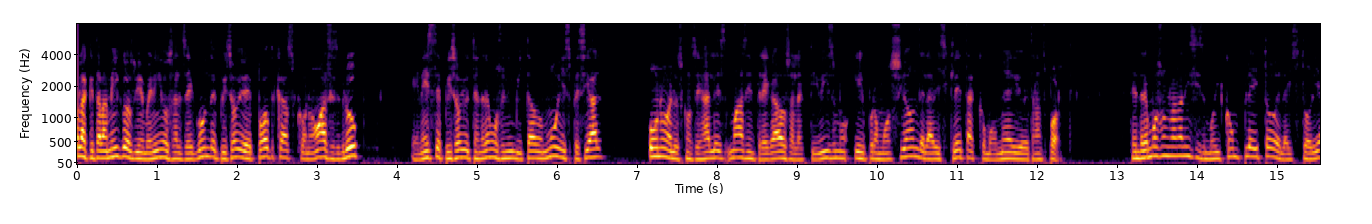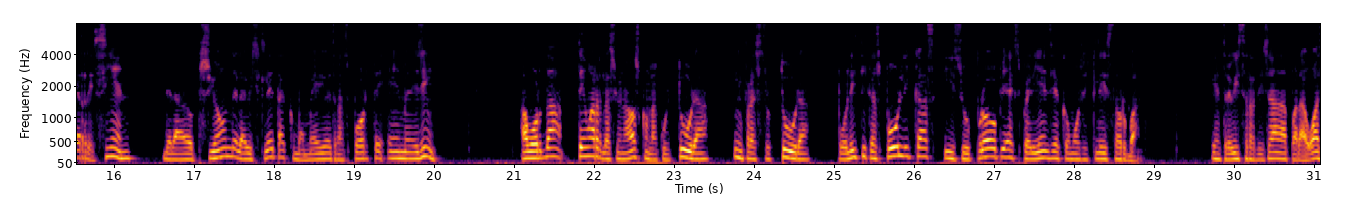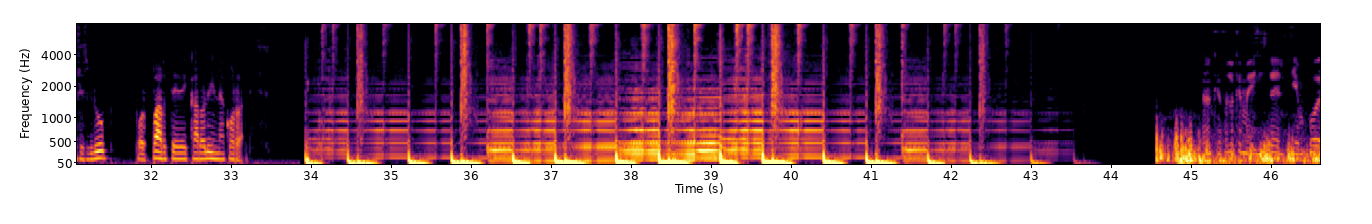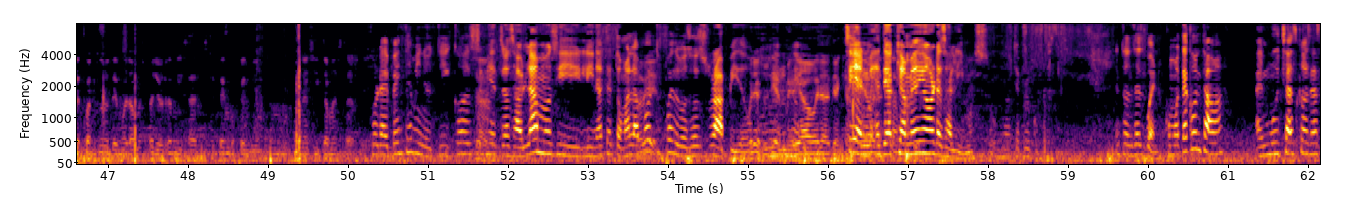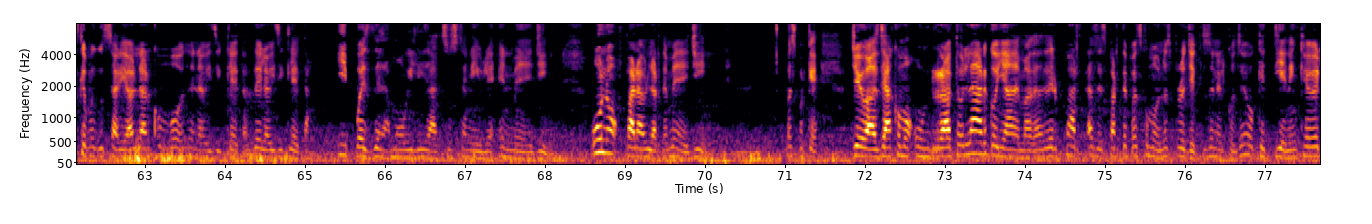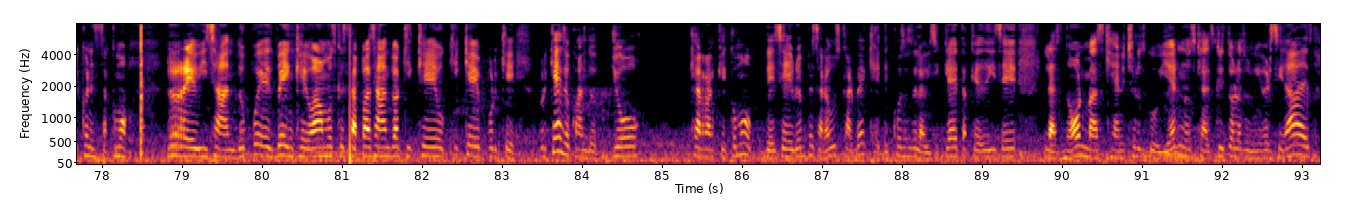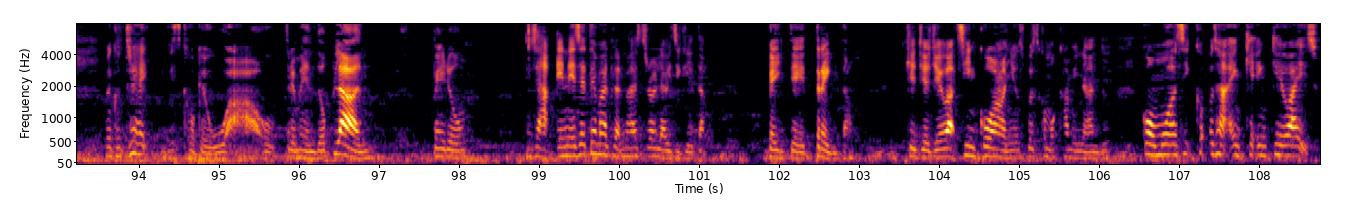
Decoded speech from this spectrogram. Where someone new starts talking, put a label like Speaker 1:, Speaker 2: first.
Speaker 1: Hola, ¿qué tal amigos? Bienvenidos al segundo episodio de podcast con Oasis Group. En este episodio tendremos un invitado muy especial, uno de los concejales más entregados al activismo y promoción de la bicicleta como medio de transporte. Tendremos un análisis muy completo de la historia recién de la adopción de la bicicleta como medio de transporte en Medellín. Aborda temas relacionados con la cultura, infraestructura, políticas públicas y su propia experiencia como ciclista urbano. Entrevista realizada para Oasis Group por parte de Carolina Corrales.
Speaker 2: ¿Qué fue lo que me dijiste del tiempo de cuánto nos demoramos para yo organizar? Es que tengo pendiente una cita más tarde.
Speaker 3: Por ahí 20 minuticos mientras hablamos y Lina te toma la foto, pues vos sos rápido.
Speaker 2: Por eso, sí, en media hora, de aquí a
Speaker 3: Sí,
Speaker 2: media hora
Speaker 3: de aquí a media hora salimos, no te preocupes. Entonces, bueno, como te contaba, hay muchas cosas que me gustaría hablar con vos en la bicicleta, de la bicicleta y pues de la movilidad sostenible en Medellín. Uno, para hablar de Medellín, pues porque llevas ya como un rato largo y además hacer par- haces parte pues como de unos proyectos en el consejo que tienen que ver con estar como revisando pues ven qué vamos, qué está pasando aquí, qué, aquí, qué, porque, porque eso cuando yo que arranqué como de cero empezar a buscar ver qué hay de cosas de la bicicleta, qué dice las normas, qué han hecho los gobiernos, qué ha escrito las universidades, me encontré y es como que wow, tremendo plan, pero o sea, en ese tema del plan maestro de la bicicleta 2030, que ya lleva cinco años pues como caminando, ¿cómo así? O sea, ¿en qué, en qué va eso?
